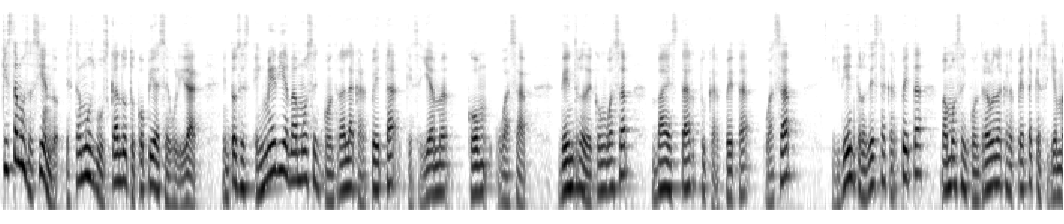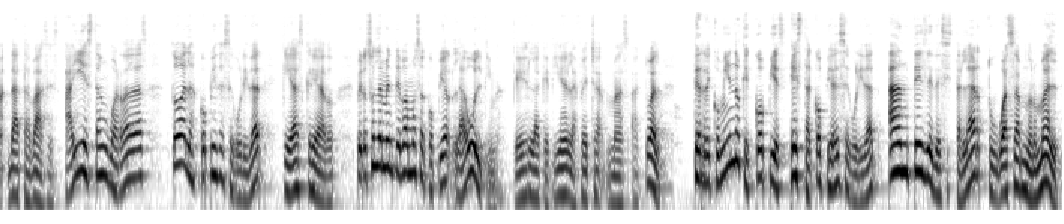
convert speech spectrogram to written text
¿Qué estamos haciendo? Estamos buscando tu copia de seguridad. Entonces, en media vamos a encontrar la carpeta que se llama com WhatsApp. Dentro de com WhatsApp va a estar tu carpeta WhatsApp y dentro de esta carpeta vamos a encontrar una carpeta que se llama databases. Ahí están guardadas todas las copias de seguridad que has creado, pero solamente vamos a copiar la última, que es la que tiene la fecha más actual. Te recomiendo que copies esta copia de seguridad antes de desinstalar tu WhatsApp normal,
